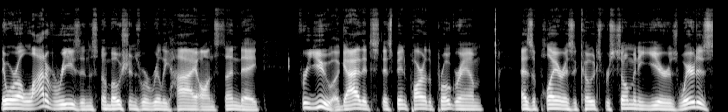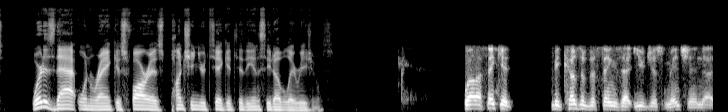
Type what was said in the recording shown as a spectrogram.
there were a lot of reasons emotions were really high on Sunday. For you, a guy that's that's been part of the program as a player, as a coach for so many years, where does where does that one rank as far as punching your ticket to the NCAA regionals? Well, I think it because of the things that you just mentioned. Uh,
